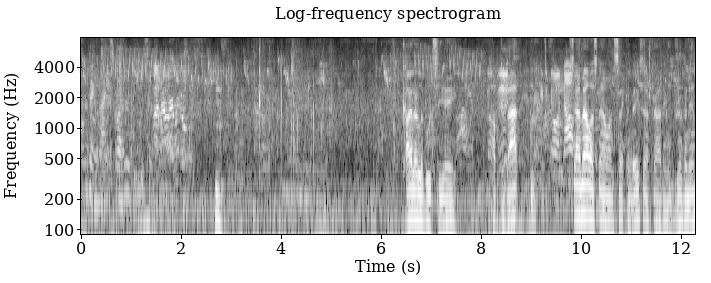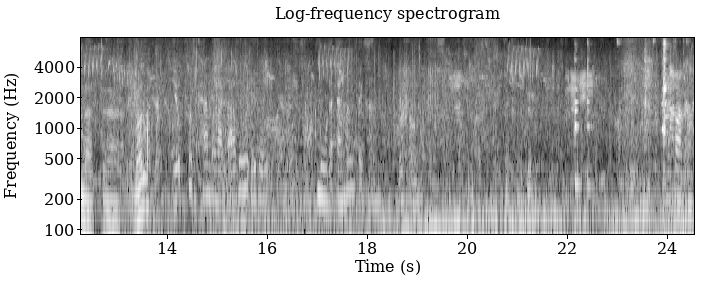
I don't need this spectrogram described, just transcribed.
I think nice weather these. Kyler Laboutier up to bat. Sam Ellis now on second base after having driven in that uh, run. You put camera like that, they, they will move the angle, they can. Thanks for the tip. I found them.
